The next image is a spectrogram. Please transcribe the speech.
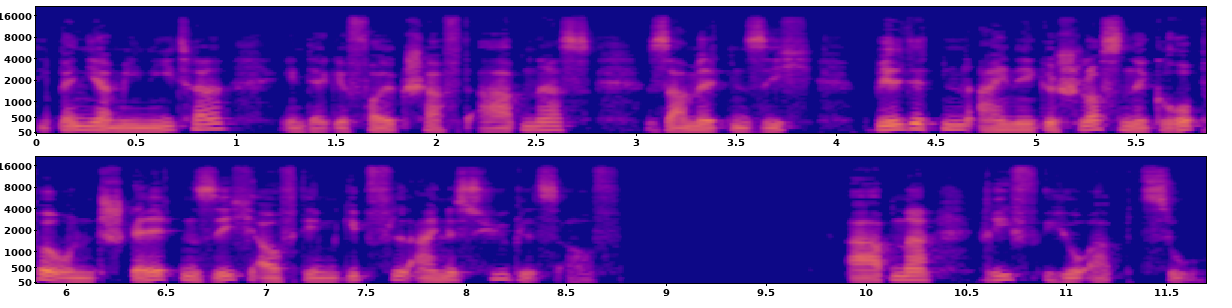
Die Benjaminiter in der Gefolgschaft Abners sammelten sich, bildeten eine geschlossene Gruppe und stellten sich auf dem Gipfel eines Hügels auf. Abner rief Joab zu.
